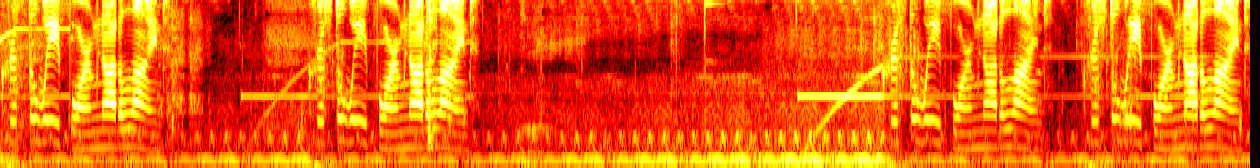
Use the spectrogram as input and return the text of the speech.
Crystal waveform not aligned. Crystal waveform not aligned. Crystal waveform not aligned. Crystal waveform not aligned.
